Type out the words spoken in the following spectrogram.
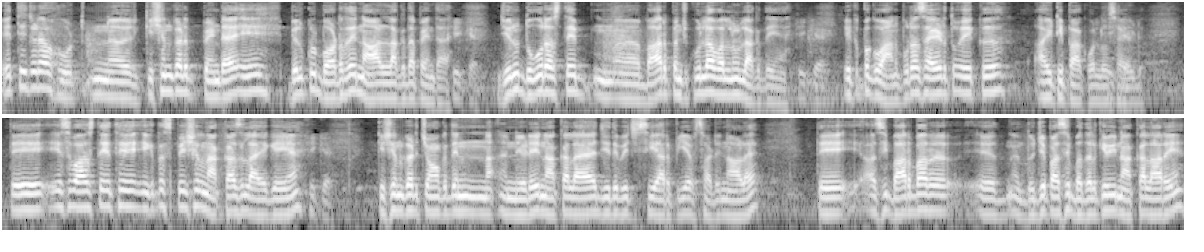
ਇੱਥੇ ਜਿਹੜਾ ਕਿਸ਼ਨਗੜ੍ਹ ਪਿੰਡ ਹੈ ਇਹ ਬਿਲਕੁਲ ਬਾਰਡਰ ਦੇ ਨਾਲ ਲੱਗਦਾ ਪੈਂਦਾ ਹੈ। ਜਿਹਨੂੰ ਦੋ ਰਸਤੇ ਬਾਹਰ ਪੰਚਕੂਲਾ ਵੱਲ ਨੂੰ ਲੱਗਦੇ ਆ ਇੱਕ ਭਗਵਾਨਪੁਰਾ ਸਾਈਡ ਤੋਂ ਇੱਕ ਆਈਟੀ ਪਾਰਕ ਵੱਲੋਂ ਸਾਈਡ ਤੇ ਇਸ ਵਾਸਤੇ ਇੱਥੇ ਇੱਕ ਤਾਂ ਸਪੈਸ਼ਲ ਨਾਕਾਜ਼ ਲਾਏ ਗਏ ਆ ਠੀਕ ਹੈ। ਕਿਸ਼ਨਗੜ੍ਹ ਚੌਂਕ ਦੇ ਨਾ- ਨੇੜੇ ਨਾਕਾ ਲਾਇਆ, ਜਿਹਦੇ ਵਿੱਚ ਸੀਆਰਪੀਐਫ ਸਾਡੇ ਨਾਲ ਹੈ। ਤੇ ਅਸੀਂ ਬਾਰ-ਬਾਰ ਦੂਜੇ ਪਾਸੇ ਬਦਲ ਕੇ ਵੀ ਨਾਕਾ ਲਾ ਰਹੇ ਹਾਂ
